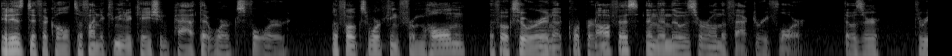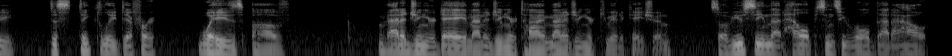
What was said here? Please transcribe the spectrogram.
it is difficult to find a communication path that works for the folks working from home, the folks who are in a corporate office, and then those who are on the factory floor. Those are three distinctly different ways of managing your day, managing your time, managing your communication. So have you seen that help since you rolled that out?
